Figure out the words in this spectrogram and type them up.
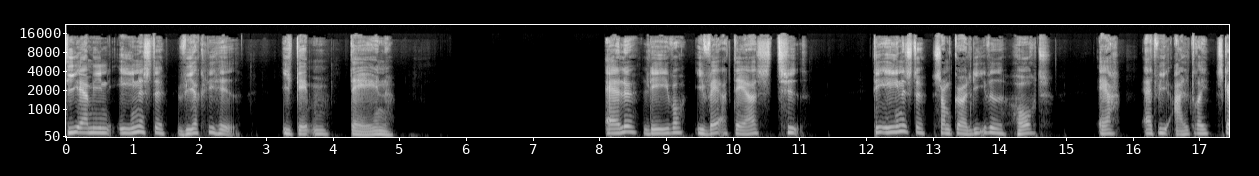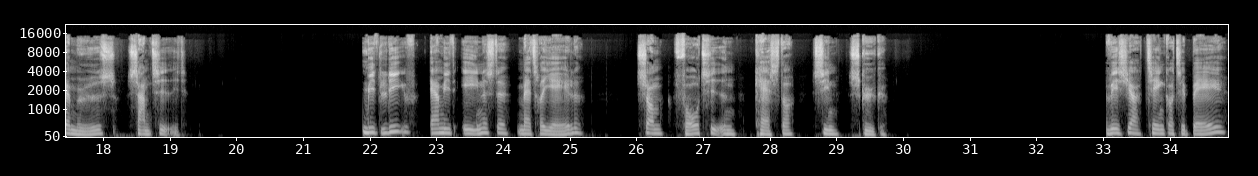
De er min eneste virkelighed igennem dagene. Alle lever i hver deres tid. Det eneste, som gør livet hårdt, er, at vi aldrig skal mødes samtidigt. Mit liv er mit eneste materiale, som fortiden kaster sin skygge. Hvis jeg tænker tilbage,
